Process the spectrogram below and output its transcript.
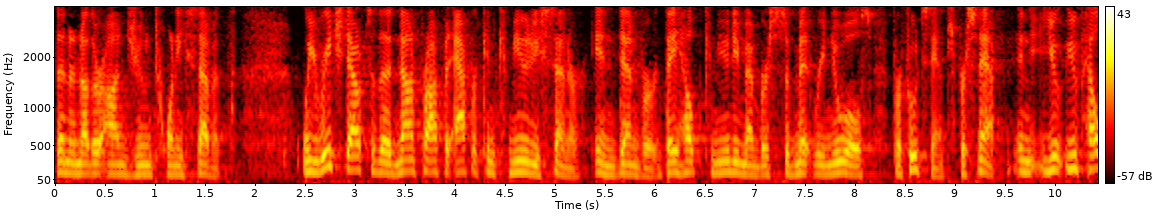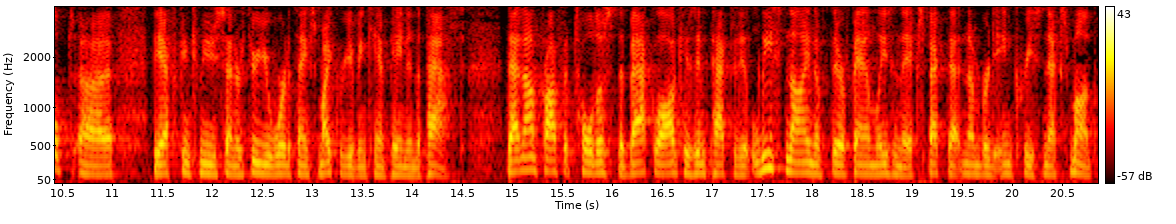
then another on June 27th. We reached out to the nonprofit African Community Center in Denver. They help community members submit renewals for food stamps for SNAP. And you, have helped uh, the African Community Center through your Word of Thanks microgiving campaign in the past. That nonprofit told us the backlog has impacted at least nine of their families, and they expect that number to increase next month.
